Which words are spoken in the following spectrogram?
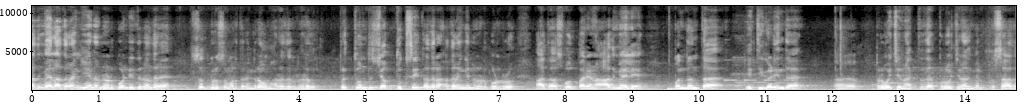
ಆದಮೇಲೆ ಅದರಂಗೆ ಏನೋ ನಡ್ಕೊಂಡಿದ್ರು ಅಂದರೆ ಸದ್ಗುರು ಸಮರ್ಥ ರಂಗರಾವ್ ಮಹಾರಾಜರು ನಡೆದ್ರು. ಪ್ರತಿಯೊಂದು ಶಬ್ದಕ್ಕೆ ಸಹಿತ ಅದರ ಅದರಂಗೇನು ನಡ್ಕೊಂಡ್ರು. ಆ ದಾಸಬೋಧ ಪಾರಾಯಣ ಆದಮೇಲೆ ಬಂದಂಥ ಯತಿಗಳಿಂದ ಪ್ರವಚನ ಆಗ್ತದೆ. ಪ್ರವಚನ ಆದಮೇಲೆ ಪ್ರಸಾದ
